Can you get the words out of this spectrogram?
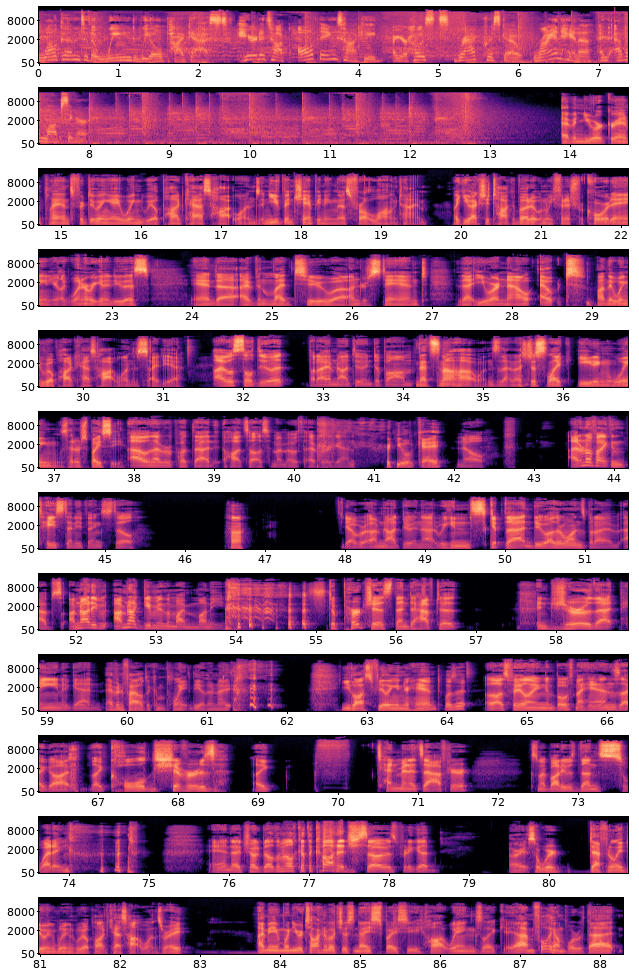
Welcome to the Winged Wheel Podcast. Here to talk all things hockey are your hosts, Brad Crisco, Ryan Hanna, and Evan Lobsinger. Evan, your grand plans for doing a Winged Wheel podcast, Hot Ones, and you've been championing this for a long time. Like you actually talk about it when we finish recording, and you're like, when are we going to do this? And uh, I've been led to uh, understand that you are now out on the Winged Wheel podcast, Hot Ones idea. I will still do it, but I am not doing Da Bomb. That's not Hot Ones then. That's just like eating wings that are spicy. I will never put that hot sauce in my mouth ever again. Are you okay? no. I don't know if I can taste anything still. Huh. Yeah, we're, I'm not doing that. We can skip that and do other ones, but I'm abs- I'm not even I'm not giving them my money to purchase than to have to endure that pain again. Evan filed a complaint the other night. you lost feeling in your hand, was it? I was feeling in both my hands, I got like cold shivers like f- 10 minutes after because my body was done sweating. and I chugged all the milk at the cottage, so it was pretty good. All right, so we're definitely doing Winged Wheel podcast Hot Ones, right? I mean, when you were talking about just nice, spicy, hot wings, like, yeah, I'm fully on board with that.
